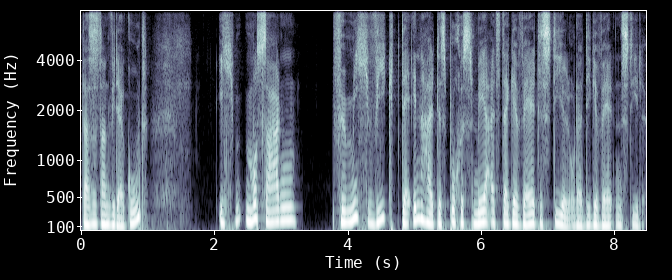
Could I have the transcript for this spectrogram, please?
Das ist dann wieder gut. Ich muss sagen, für mich wiegt der Inhalt des Buches mehr als der gewählte Stil oder die gewählten Stile.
